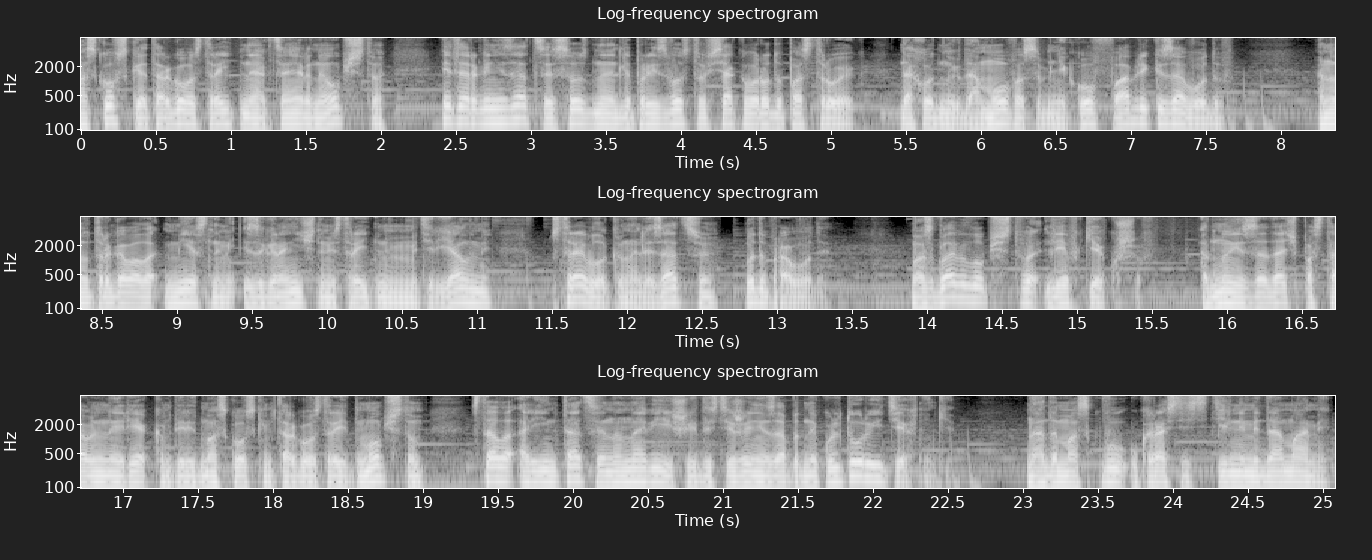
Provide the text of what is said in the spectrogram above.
Московское торгово-строительное акционерное общество – это организация, созданная для производства всякого рода построек, доходных домов, особняков, фабрик и заводов. Оно торговало местными и заграничными строительными материалами, устраивало канализацию, водопроводы. Возглавил общество Лев Кекушев. Одной из задач, поставленной реком перед Московским торгово-строительным обществом, стала ориентация на новейшие достижения западной культуры и техники – надо Москву украсить стильными домами,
